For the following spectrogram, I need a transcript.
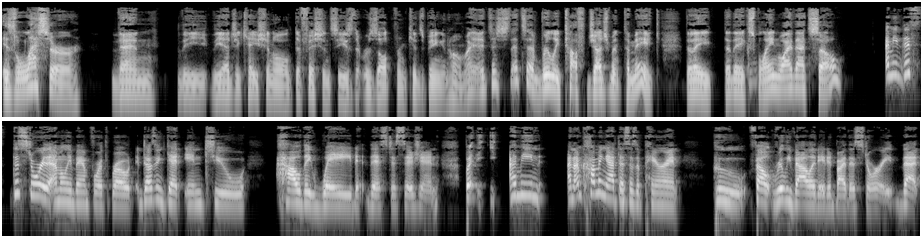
is lesser than the the educational deficiencies that result from kids being at home. I just that's a really tough judgment to make. Do they do they explain why that's so? I mean this this story that Emily Bamforth wrote doesn't get into how they weighed this decision. But I mean, and I'm coming at this as a parent who felt really validated by this story that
